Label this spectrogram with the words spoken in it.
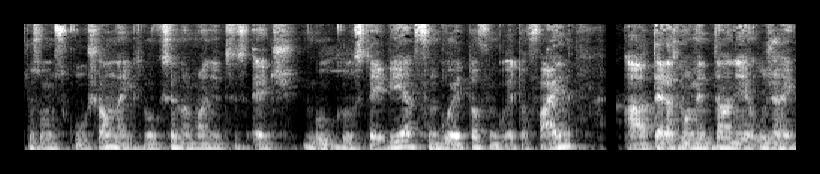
čo som skúšal na Xboxe, normálne cez Edge Google Stadia, funguje to, funguje to fajn a teraz momentálne už aj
